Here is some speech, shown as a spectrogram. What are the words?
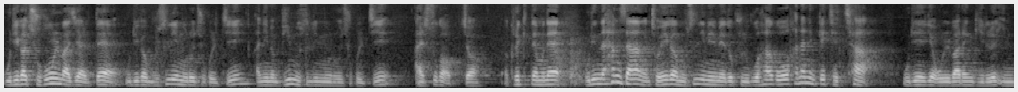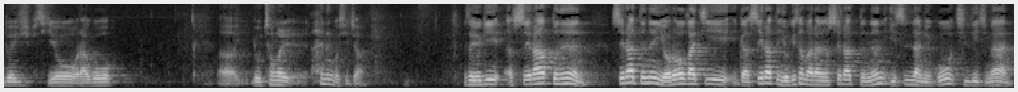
우리가 죽음을 맞이할 때 우리가 무슬림으로 죽을지 아니면 비무슬림으로 죽을지 알 수가 없죠. 그렇기 때문에 우리는 항상 저희가 무슬림임에도 불구하고 하나님께 재차 우리에게 올바른 길을 인도해 주십시오라고 어, 요청을 하는 것이죠. 그래서 여기 시라트는 시라트는 여러 가지 그러니까 시라트 여기서 말하는 시라트는 이슬람이고 진리지만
